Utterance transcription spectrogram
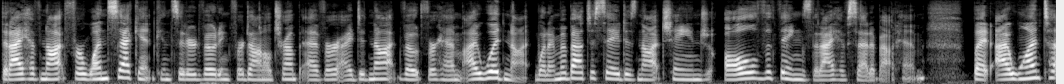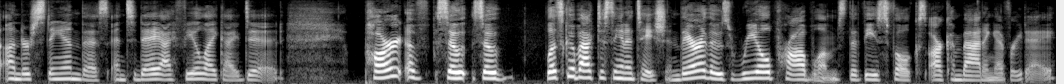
that I have not for one second considered voting for Donald Trump ever. I did not vote for him. I would not. What I'm about to say does not change all the things that I have said about him. But I want to understand this, and today I feel like I did. Part of so so Let's go back to sanitation. There are those real problems that these folks are combating every day.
